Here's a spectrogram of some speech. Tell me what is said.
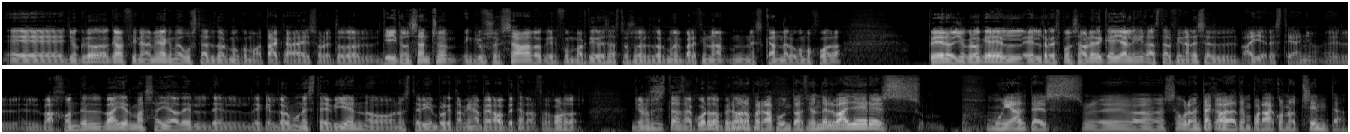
eh, yo creo que al final, mira que me gusta el Dormo como ataca, sobre todo el Jadon Sancho, incluso el sábado, que fue un partido desastroso del Dormo, me pareció un escándalo como juega. Pero yo creo que el, responsable de que haya liga hasta el final es el Bayern este año. El, bajón del Bayern más allá de que el Dortmund esté bien o no esté bien, porque también ha pegado petardazos gordos. Yo no sé si estás de acuerdo, pero... Bueno, pero la puntuación del Bayern es muy alta. es eh, Seguramente acaba la temporada con 80.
